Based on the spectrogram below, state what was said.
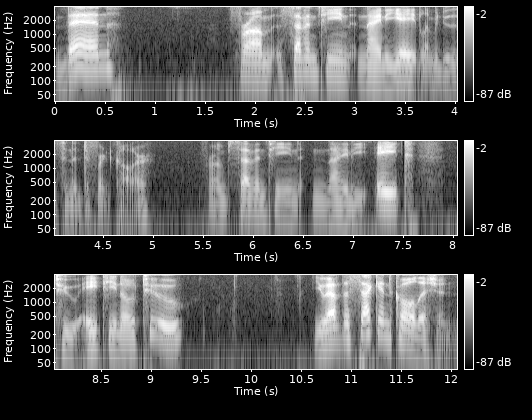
Then, from 1798, let me do this in a different color. From 1798 to 1802, you have the Second Coalition.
